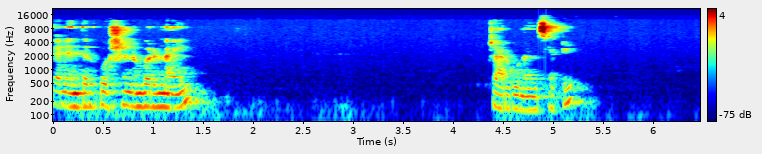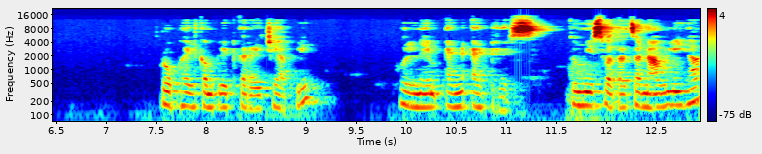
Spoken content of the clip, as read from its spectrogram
त्यानंतर क्वेश्चन नंबर नाईन चार गुणांसाठी. प्रोफाईल कंप्लीट करायची आपली. फुल नेम अँड ॲड्रेस तुम्ही स्वतःचं नाव लिहा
